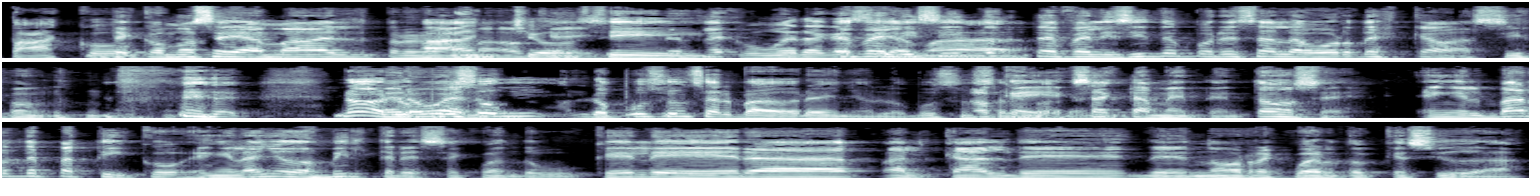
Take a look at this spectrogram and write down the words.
Paco. De cómo se llamaba el programa. Pancho, sí. ¿Cómo era que te se felicito, llamaba? Te felicito por esa labor de excavación. no, lo, puso un, lo, puso un, salvadoreño. Lo puso un ok, exactamente. Entonces, en el bar de Patico, en el año 2013, cuando Bukele era alcalde de no recuerdo qué ciudad,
